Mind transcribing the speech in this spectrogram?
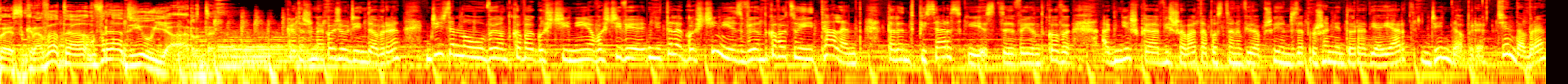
Bez krawata w Radiu Yard. Katarzyna Kozioł, dzień dobry. Dziś ze mną wyjątkowa gościni, a właściwie nie tyle gościni jest wyjątkowa, co jej talent. Talent pisarski jest wyjątkowy. Agnieszka Wiszowata postanowiła przyjąć zaproszenie do Radia Yard. Dzień dobry. Dzień dobry.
